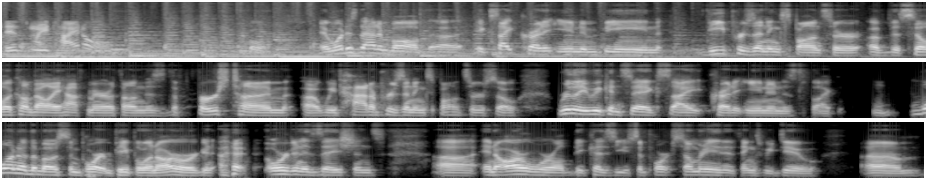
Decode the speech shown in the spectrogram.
That is my title. Cool. And what does that involve? Uh, Excite Credit Union being the presenting sponsor of the Silicon Valley Half Marathon. This is the first time uh, we've had a presenting sponsor. So really, we can say Excite Credit Union is like one of the most important people in our organ organizations uh, in our world because you support so many of the things we do. Um,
